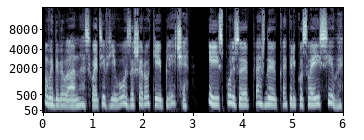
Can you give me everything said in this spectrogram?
выдавила она, схватив его за широкие плечи и используя каждую капельку своей силы,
